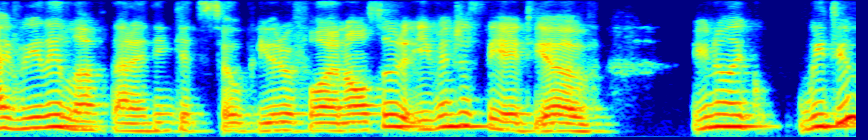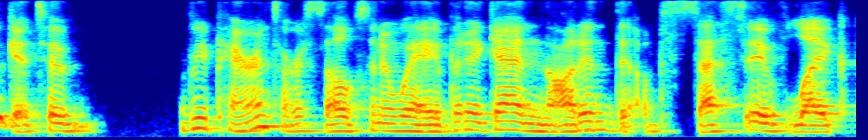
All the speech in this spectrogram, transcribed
I really love that. I think it's so beautiful. And also, even just the idea of, you know, like we do get to reparent ourselves in a way, but again, not in the obsessive, like,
